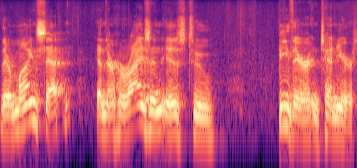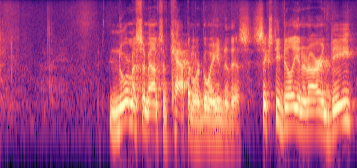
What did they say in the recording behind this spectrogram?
Their mindset and their horizon is to be there in 10 years. Enormous amounts of capital are going into this. 60 billion in R&D,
